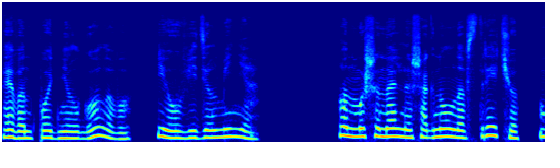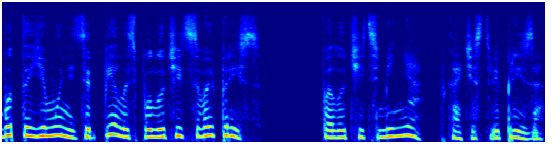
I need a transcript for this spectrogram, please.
Эван поднял голову и увидел меня. Он машинально шагнул навстречу, будто ему не терпелось получить свой приз. Получить меня в качестве приза.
